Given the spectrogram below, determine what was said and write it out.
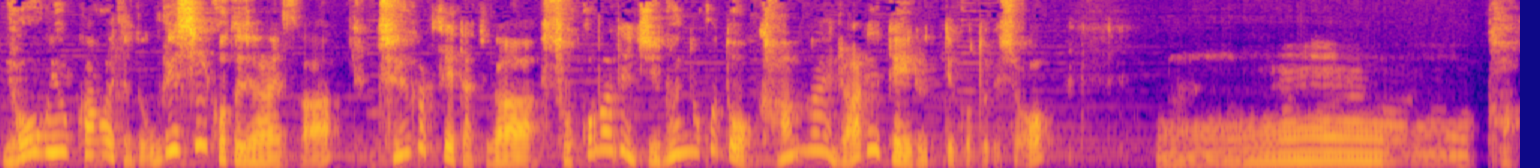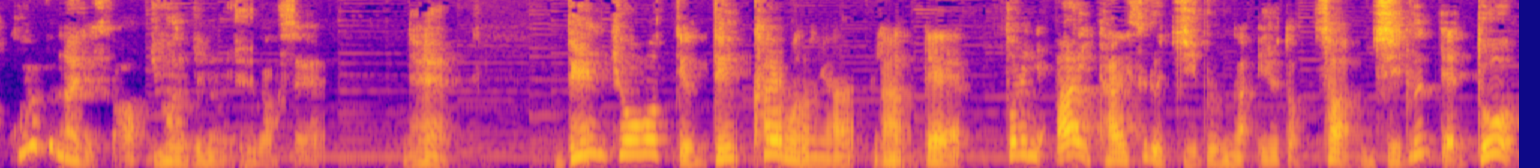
よくよく考えてると嬉しいことじゃないですか？中学生たちがそこまで自分のことを考えられているっていうことでしょ？うーん。かっこよくないですか？今時の中学生。ね勉強っていうでっかいものになって、それに相対する自分がいると。さあ、自分ってどう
